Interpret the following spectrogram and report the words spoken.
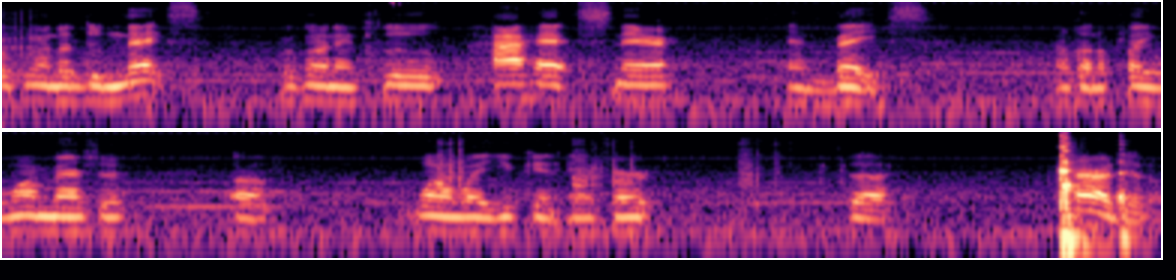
We're going to do next, we're going to include hi-hat, snare, and bass. I'm going to play one measure of one way you can invert the paradiddle.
